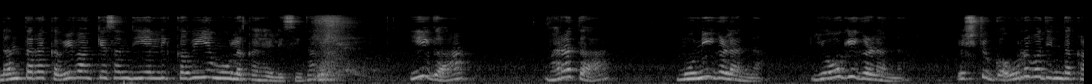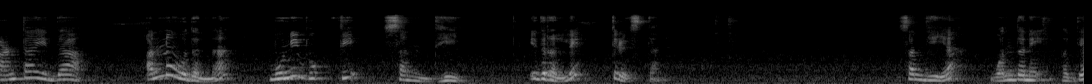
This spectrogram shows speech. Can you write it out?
ನಂತರ ಕವಿವಾಕ್ಯ ಸಂಧಿಯಲ್ಲಿ ಕವಿಯ ಮೂಲಕ ಹೇಳಿಸಿದ, ಈಗ ಭರತ ಮುನಿಗಳನ್ನು, ಯೋಗಿಗಳನ್ನು ಎಷ್ಟು ಗೌರವದಿಂದ ಕಾಣ್ತಾ ಇದ್ದ ಅನ್ನುವುದನ್ನು ಮುನಿಭುಕ್ತಿ ಸಂಧಿ ಇದರಲ್ಲಿ ತಿಳಿಸ್ತಾನೆ. ಸಂಧಿಯ ಒಂದನೇ ಪದ್ಯ.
